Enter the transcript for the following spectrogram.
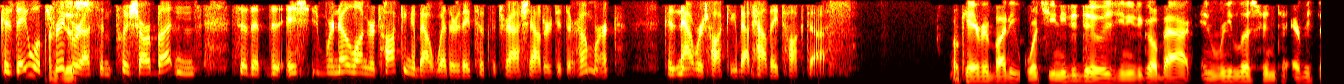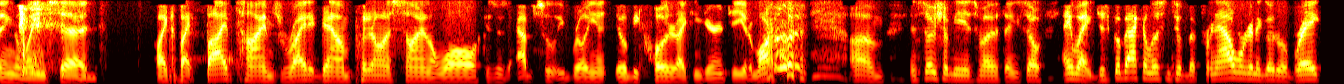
because they will trigger just- us and push our buttons so that the issue, we're no longer talking about whether they took the trash out or did their homework because now we're talking about how they talk to us. okay, everybody, what you need to do is you need to go back and re-listen to everything Elaine said, like about five times. Write it down, put it on a sign on the wall because it was absolutely brilliant. It'll be quoted, I can guarantee you tomorrow. um, and social media and some other things. So anyway, just go back and listen to it. But for now, we're going to go to a break.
